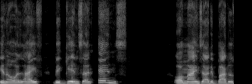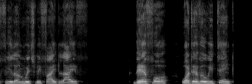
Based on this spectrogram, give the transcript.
in our life begins and ends. Our minds are the battlefield on which we fight life. Therefore, whatever we think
